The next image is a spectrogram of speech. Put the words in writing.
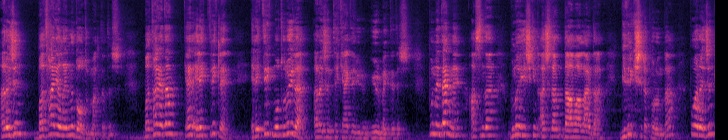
aracın bataryalarını doldurmaktadır. Bataryadan gelen elektrikle, elektrik motoruyla aracın tekerleri yürü- yürümektedir. Bu nedenle aslında buna ilişkin açılan davalarda, bilirkişi raporunda bu aracın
